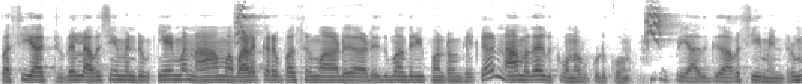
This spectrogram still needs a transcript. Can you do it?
பசியாற்றுதல் அவசியம் என்றும் ஏமா நாம் வளர்க்குற பசு மாடு ஆடு இது மாதிரி போன்றவங்களுக்கு நாம் தான் அதுக்கு உணவு கொடுக்கணும். இப்படி அதுக்கு அவசியம் என்றும்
